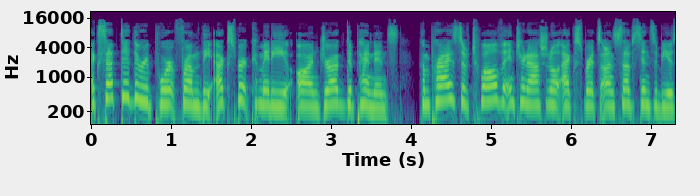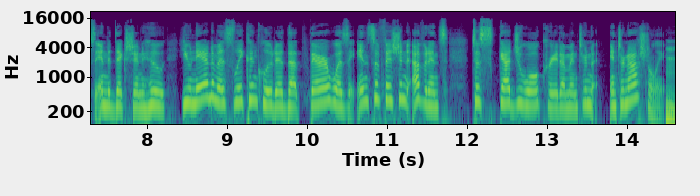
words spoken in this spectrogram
accepted the report from the Expert Committee on Drug Dependence comprised of 12 international experts on substance abuse and addiction who unanimously concluded that there was insufficient evidence to schedule kratom interna- internationally. Hmm.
